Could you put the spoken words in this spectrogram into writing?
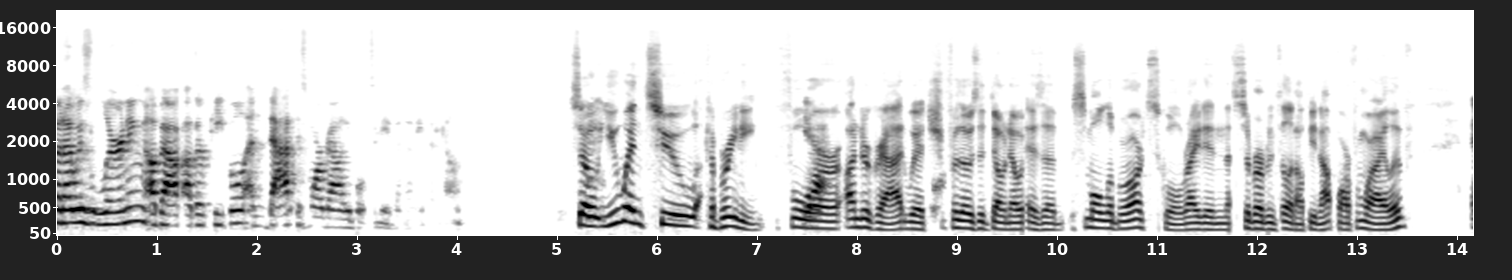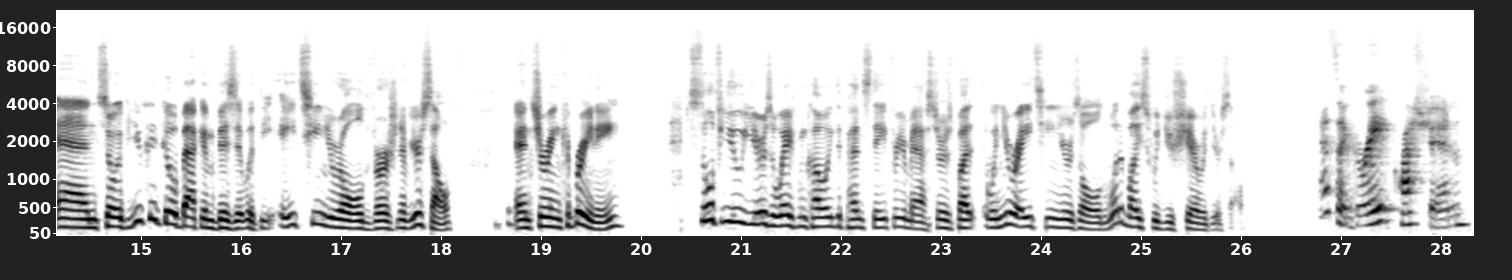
But I was learning about other people, and that is more valuable to me than anything else. So you went to Cabrini for yeah. undergrad, which, for those that don't know, is a small liberal arts school right in suburban Philadelphia, not far from where I live. And so, if you could go back and visit with the 18 year old version of yourself entering Cabrini, still a few years away from going to Penn State for your master's, but when you were 18 years old, what advice would you share with yourself? That's a great question.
